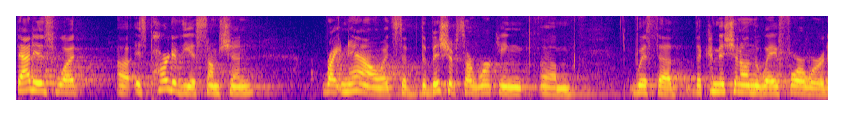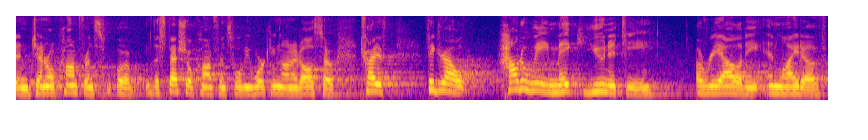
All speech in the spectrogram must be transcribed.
That is what uh, is part of the assumption right now. It's the bishops are working um, with uh, the Commission on the Way Forward and General Conference, uh, the special conference will be working on it also. Try to f- figure out how do we make unity a reality in light of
